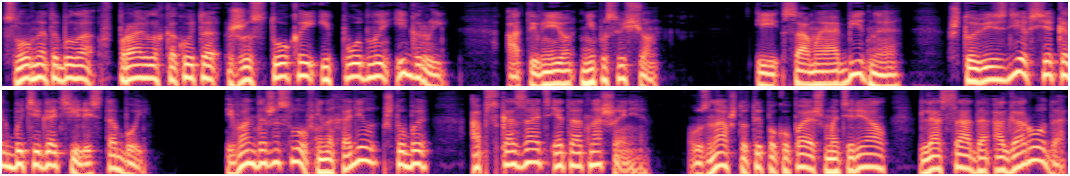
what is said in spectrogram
словно это было в правилах какой-то жестокой и подлой игры, а ты в нее не посвящен. И самое обидное, что везде все как бы тяготились тобой. Иван даже слов не находил, чтобы обсказать это отношение. Узнав, что ты покупаешь материал для сада-огорода,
